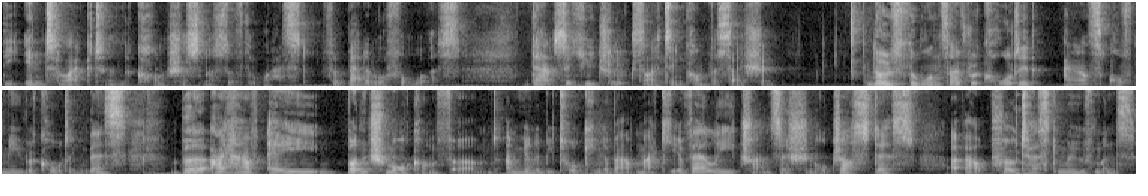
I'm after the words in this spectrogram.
the intellect and the consciousness of the West, for better or for worse. That's a hugely exciting conversation. Those are the ones I've recorded as of me recording this, but I have a bunch more confirmed. I'm going to be talking about Machiavelli, transitional justice, about protest movements,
